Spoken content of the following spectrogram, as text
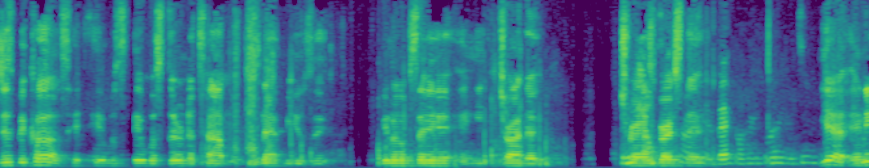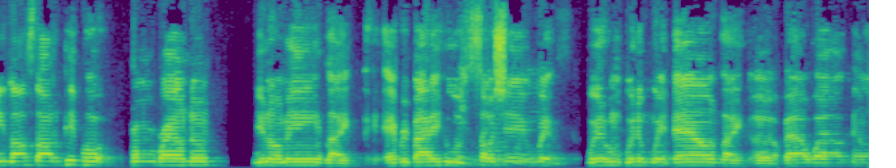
just because it, it was it was during the time of snap music. You know what I'm saying? And he tried to transgress And he also turned that. it Back on his brand too. Yeah, and he lost all the people from around him. You know what I mean? Like everybody who was associated with with him, with him went down. Like uh, Bow Wow, kind of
